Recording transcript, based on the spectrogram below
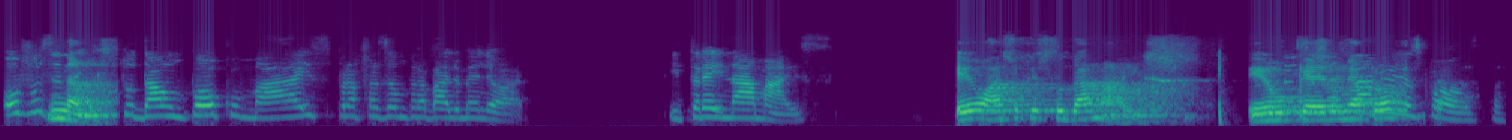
ou você Não. tem que estudar um pouco mais para fazer um trabalho melhor? E treinar mais? Eu acho que estudar mais. Eu então, quero me aprofundar.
